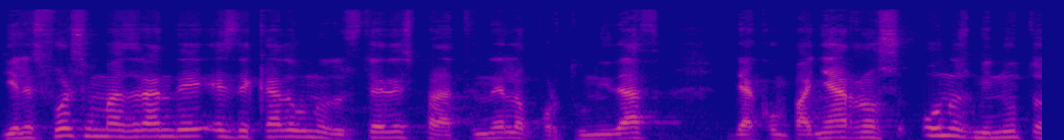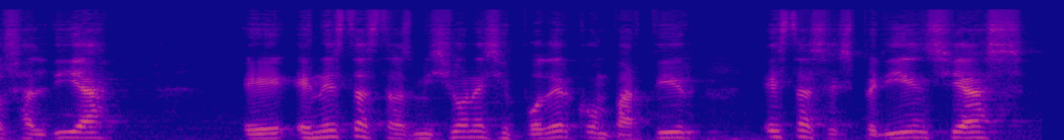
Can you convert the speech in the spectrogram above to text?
y el esfuerzo más grande es de cada uno de ustedes para tener la oportunidad de acompañarnos unos minutos al día eh, en estas transmisiones y poder compartir estas experiencias,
